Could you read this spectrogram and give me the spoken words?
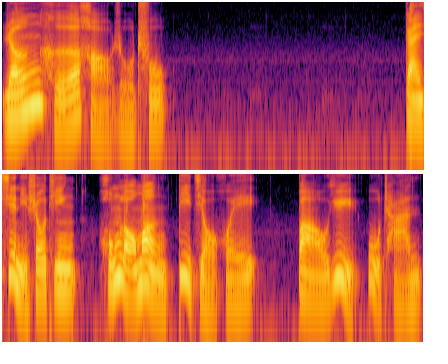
仍和好如初。感谢你收听《红楼梦》第九回“宝玉误禅”，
